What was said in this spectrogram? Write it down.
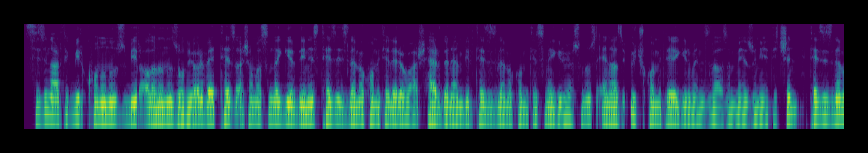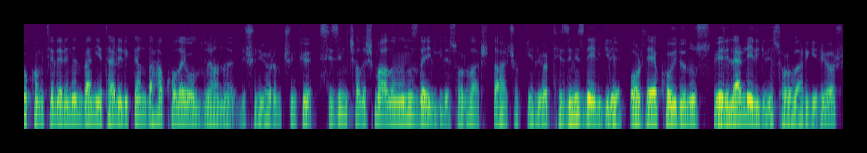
Sizin artık bir konunuz, bir alanınız oluyor ve tez aşamasında girdiğiniz tez izleme komiteleri var. Her dönem bir tez izleme komitesine giriyorsunuz. En az 3 komiteye girmeniz lazım mezuniyet için. Tez izleme komitelerinin ben yeterlilikten daha kolay olacağını düşünüyorum. Çünkü sizin çalışma alanınızla ilgili sorular daha çok geliyor. Tezinizle ilgili ortaya koyduğunuz verilerle ilgili sorular geliyor.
